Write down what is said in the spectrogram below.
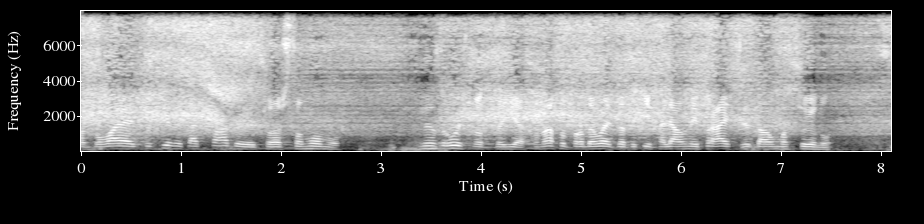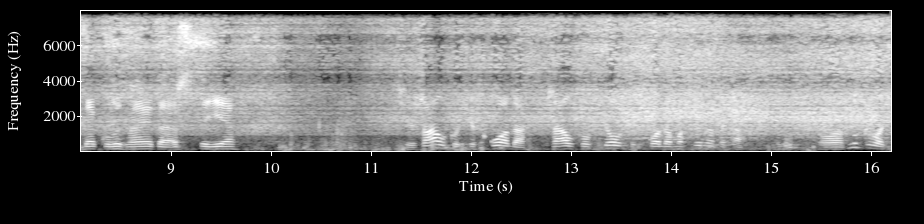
От, буває, що ціни так падають, що аж самому незручно стає, що нашу продавець за такий халявний прайс віддав машину. Деколи, знаєте, аж стає чи жалко, чи шкода. Жалко в чи шкода машина така. От. Ну, коротше,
